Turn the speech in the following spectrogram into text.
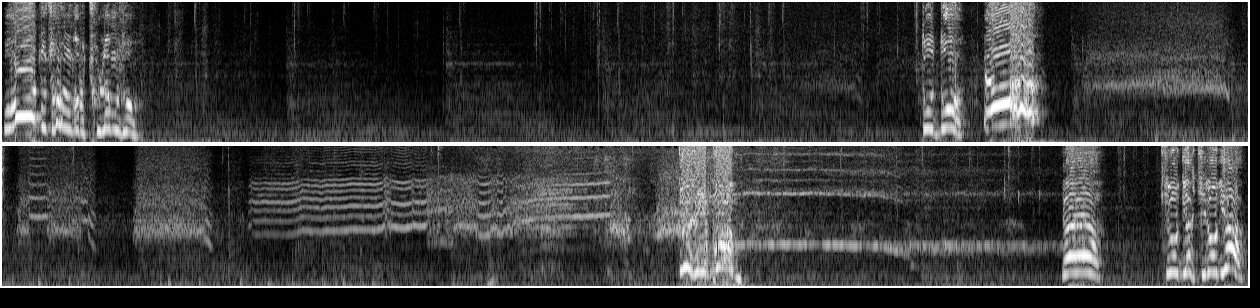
어, 쫓아오는 거 봐. 졸라 무서워. 또, 또! 야! 뚜세기 bomb! 야, 야! 길 어디야, 길 어디야?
